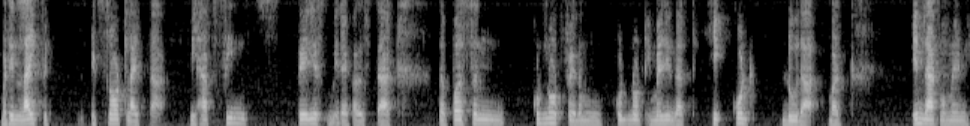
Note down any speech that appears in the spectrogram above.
But in life it, it's not like that. We have seen various miracles that the person could not fathom could not imagine that he could do that. But in that moment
